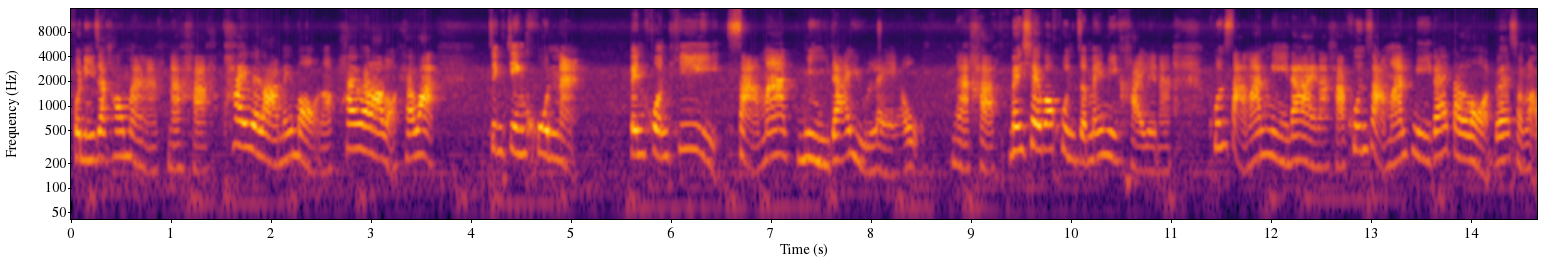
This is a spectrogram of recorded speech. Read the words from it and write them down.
คนนี้จะเข้ามานะคะไพ่เวลาไม่บอกเนาะไพ่เวลาบอกแค่ว่า จริง ๆ คุณน่ะเป็นคนที่สามารถมีได้อยู่แล้ว นะคะ ไม่ใช่ว่าคุณจะไม่มีใครเลยนะ คุณสามารถมีได้นะคะ คุณสามารถมีได้ตลอดด้วยสำหรับ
